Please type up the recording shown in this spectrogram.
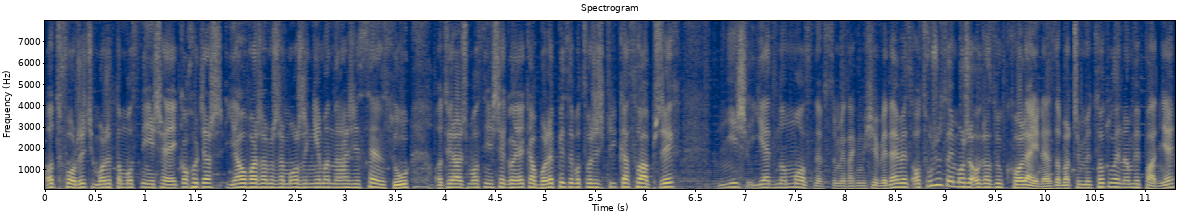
otworzyć może to mocniejsze jajko, chociaż ja uważam, że może nie ma na razie sensu otwierać mocniejszego jajka, bo lepiej sobie otworzyć kilka słabszych niż jedno mocne w sumie, tak mi się wydaje, więc otwórzmy sobie może od razu kolejne, zobaczymy co tutaj nam wypadnie.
